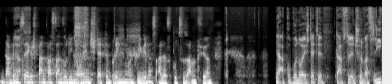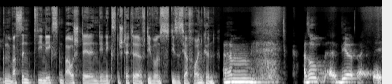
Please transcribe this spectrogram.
Da bin ja. ich sehr gespannt, was dann so die neuen Städte bringen und wie wir das alles gut zusammenführen. Ja, apropos neue Städte. Darfst du denn schon was leaken? Was sind die nächsten Baustellen, die nächsten Städte, auf die wir uns dieses Jahr freuen können? Ähm, also äh, wir, äh,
